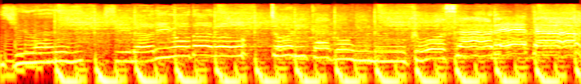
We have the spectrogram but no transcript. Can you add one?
じわるシナリオだろう。鳥かごに残された。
